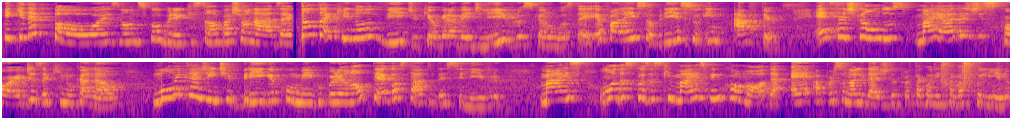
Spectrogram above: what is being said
e que depois vão descobrir que estão apaixonados. Tanto é que no vídeo que eu gravei de livros, que eu não gostei, eu falei sobre isso em After. Esse acho que é um dos maiores discórdias aqui no canal. Muita gente briga comigo por eu não ter gostado desse livro. Mas uma das coisas que mais me incomoda é a personalidade do protagonista masculino.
